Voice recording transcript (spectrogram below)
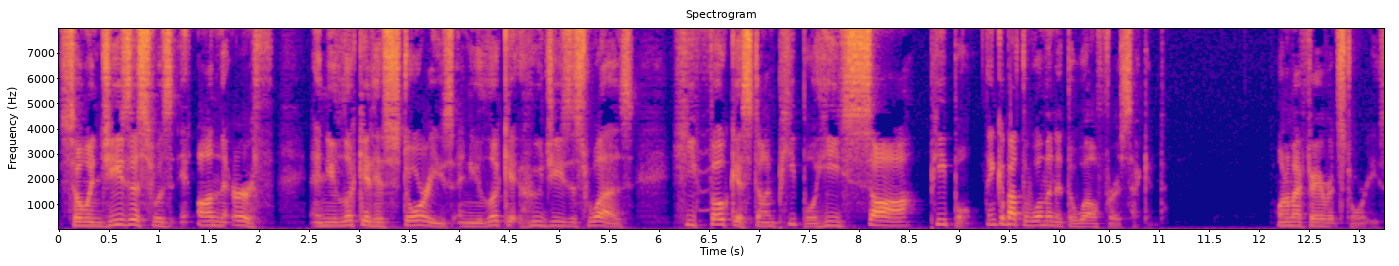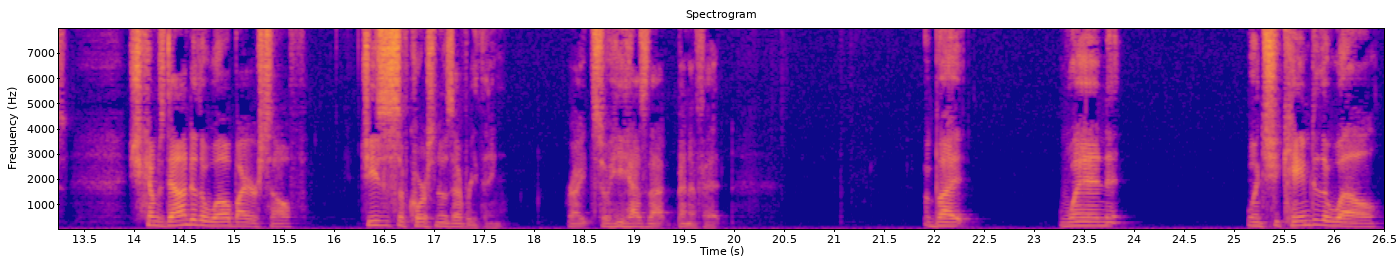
So when Jesus was on the earth and you look at his stories and you look at who Jesus was, he focused on people. He saw people. Think about the woman at the well for a second. One of my favorite stories. She comes down to the well by herself. Jesus, of course, knows everything, right? So he has that benefit. But when when she came to the well,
